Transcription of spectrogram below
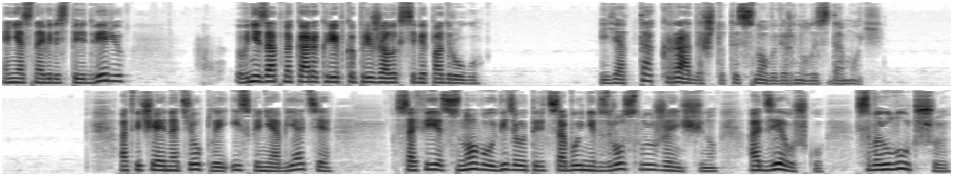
Они остановились перед дверью. Внезапно Кара крепко прижала к себе подругу. «Я так рада, что ты снова вернулась домой». Отвечая на теплые, искренние объятия, София снова увидела перед собой не взрослую женщину, а девушку, свою лучшую,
